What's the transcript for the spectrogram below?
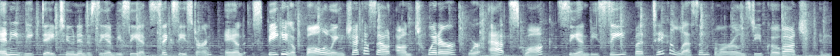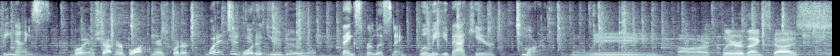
Any weekday, tune into CNBC at 6 Eastern. And speaking of following, check us out on Twitter. We're at Squawk CNBC, but take a lesson from our own Steve Kovach and be nice. William Shatner blocked me on Twitter. What did you do? What did you do? Thanks for listening. We'll meet you back here tomorrow. We are clear. Thanks, guys.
